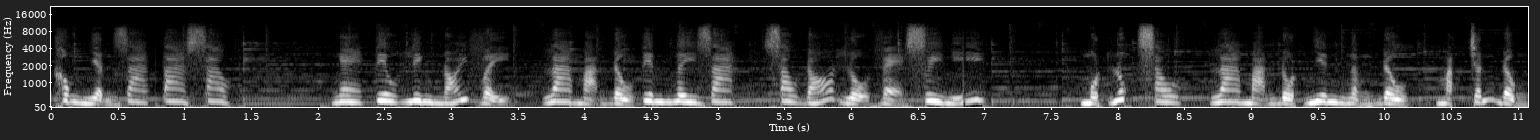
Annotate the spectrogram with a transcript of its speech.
không nhận ra ta sao? Nghe Tiêu Linh nói vậy, La Mạn đầu tiên ngây ra, Sau đó lộ vẻ suy nghĩ. Một lúc sau, La Mạn đột nhiên ngẩng đầu, Mặt chấn động,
